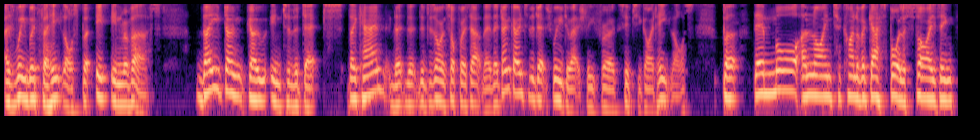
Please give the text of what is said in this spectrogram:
as we would for heat loss, but in, in reverse. They don't go into the depths. They can. The, the, the design software's out there. They don't go into the depths we do actually for a CIBSE guide heat loss, but they're more aligned to kind of a gas boiler sizing,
